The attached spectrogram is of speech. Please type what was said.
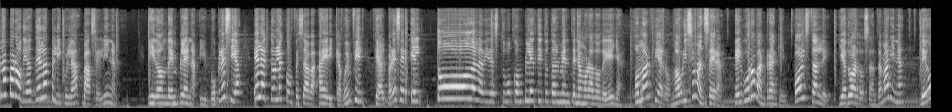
una parodia de la película Vaselina. Y donde en plena hipocresía, el actor le confesaba a Erika Buenfil que al parecer él toda la vida estuvo completa y totalmente enamorado de ella. Omar Fierro, Mauricio Mancera, el burro Van Ranking, Paul Stanley y Eduardo Santamarina, de un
